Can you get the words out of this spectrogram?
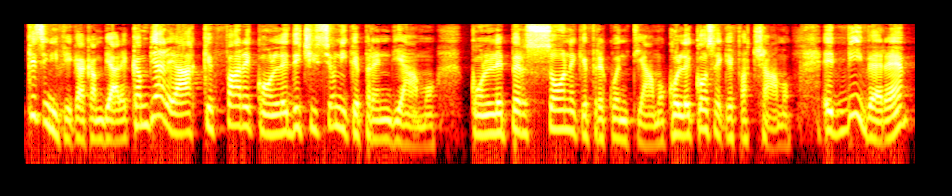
Che significa cambiare? Cambiare ha a che fare con le decisioni che prendiamo, con le persone che frequentiamo, con le cose che facciamo. E vivere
